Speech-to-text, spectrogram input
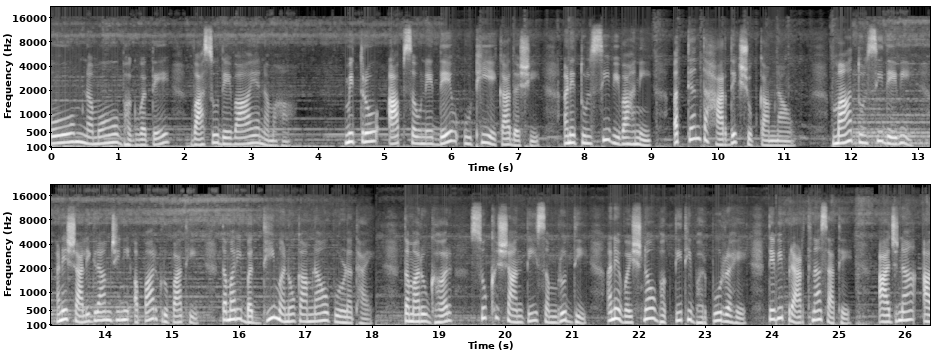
ઓમ નમો ભગવતે વાસુદેવાય નમઃ. મિત્રો, આપ સૌને દેવ ઉઠી એકાદશી અને તુલસી વિવાહની અત્યંત હાર્દિક શુભકામનાઓ. માં તુલસી દેવી અને શાલિગ્રામજીની અપાર કૃપાથી તમારી બધી મનોકામનાઓ પૂર્ણ થાય. તમારું ઘર સુખ, શાંતિ, સમૃદ્ધિ અને વૈષ્ણવ ભક્તિથી ભરપૂર રહે તેવી પ્રાર્થના સાથે આજના આ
